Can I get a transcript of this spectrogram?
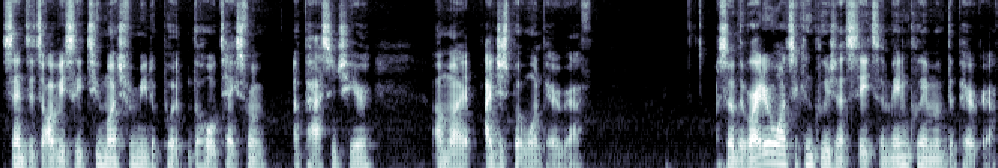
since it's obviously too much for me to put the whole text from a passage here. Um, I, I just put one paragraph. So the writer wants a conclusion that states the main claim of the paragraph.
